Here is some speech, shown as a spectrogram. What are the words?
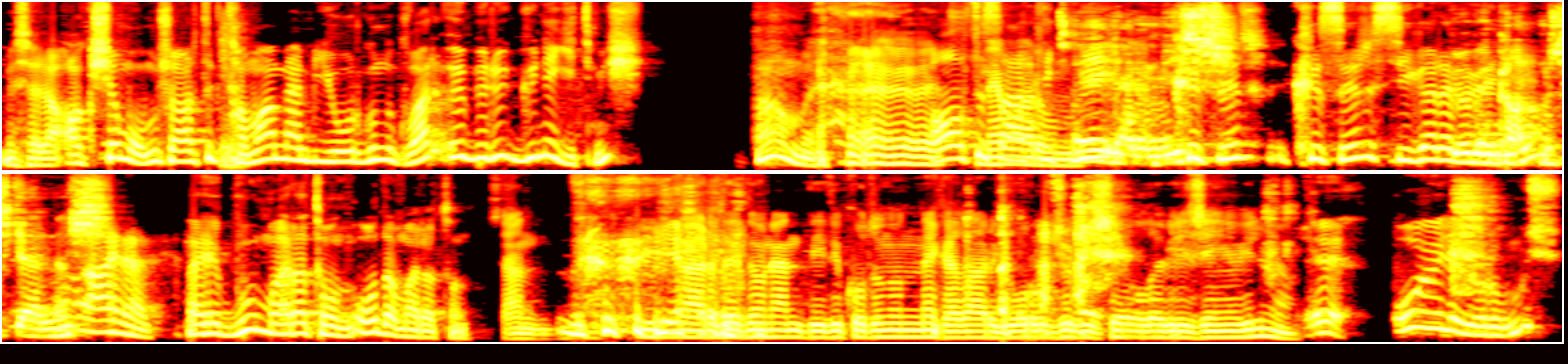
Mesela akşam olmuş artık tamamen bir yorgunluk var. Öbürü güne gitmiş. Tamam mı? evet. 6 ne var saatlik bir Eğlenmiş. kısır, kısır sigara Göbek böreği. atmış gelmiş. Aynen. Hani bu maraton, o da maraton. Sen günlerde dönen dedikodunun ne kadar yorucu bir şey olabileceğini bilmiyor musun? Evet. O öyle yorulmuş.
